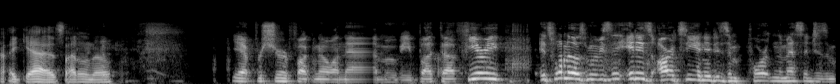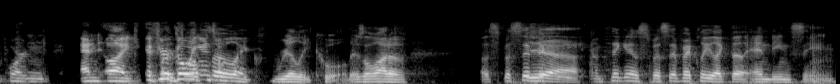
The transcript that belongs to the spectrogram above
I guess I don't know. Yeah, for sure. Fuck no on that movie. But uh, Fury, it's one of those movies. It is artsy and it is important. The message is important. And like, if you're But it's going also into like really cool. There's a lot of uh, specifically. Yeah. I'm thinking of specifically like the ending scene.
